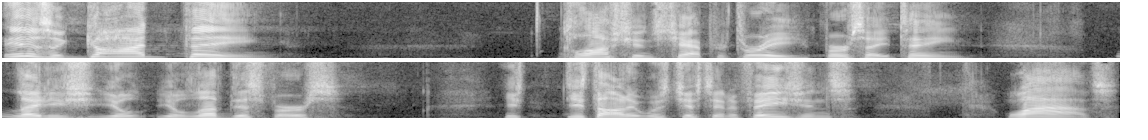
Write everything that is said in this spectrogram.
It is a God thing. Colossians chapter 3, verse 18. Ladies, you'll, you'll love this verse. You, you thought it was just in Ephesians. Wives,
